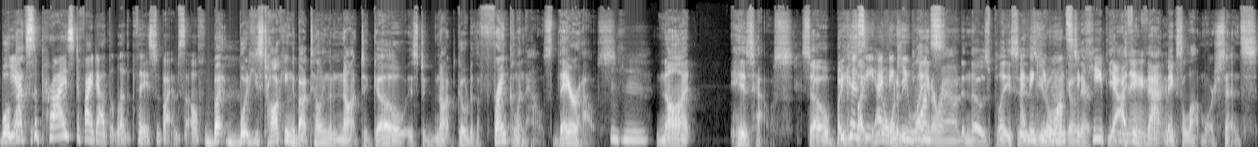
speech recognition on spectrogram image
Well, he acts surprised to find out that Leatherface was by himself. But what he's talking about telling them not to go is to not go to the Franklin house, their house, mm-hmm. not his house. So, but he's like, he- you don't want to be playing wants- around in those places. I think you he don't want wants to go there. keep yeah, them I think that makes a lot more sense.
